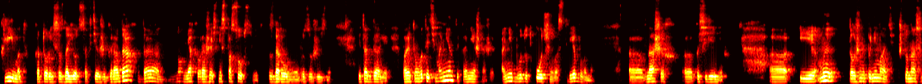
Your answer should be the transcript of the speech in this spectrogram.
климат, который создается в тех же городах, да, ну, мягко выражаясь, не способствует здоровому образу жизни и так далее. Поэтому вот эти моменты, конечно же, они будут очень востребованы э, в наших э, поселениях. Э, и мы должны понимать, что наш,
